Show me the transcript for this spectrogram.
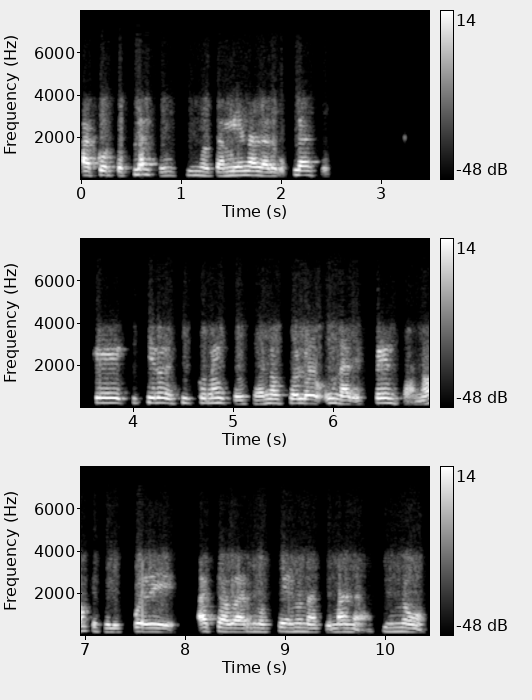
a corto plazo, sino también a largo plazo. ¿Qué, quiero decir con esto? O sea, no solo una despensa, ¿no? Que se les puede acabar, no sé, en una semana, sino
